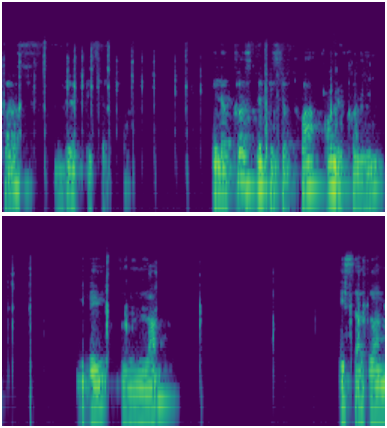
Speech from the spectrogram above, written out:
cos 2 pi sur 3. Et le cos de pi sur 3, on le connaît. Il est là. Et ça donne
